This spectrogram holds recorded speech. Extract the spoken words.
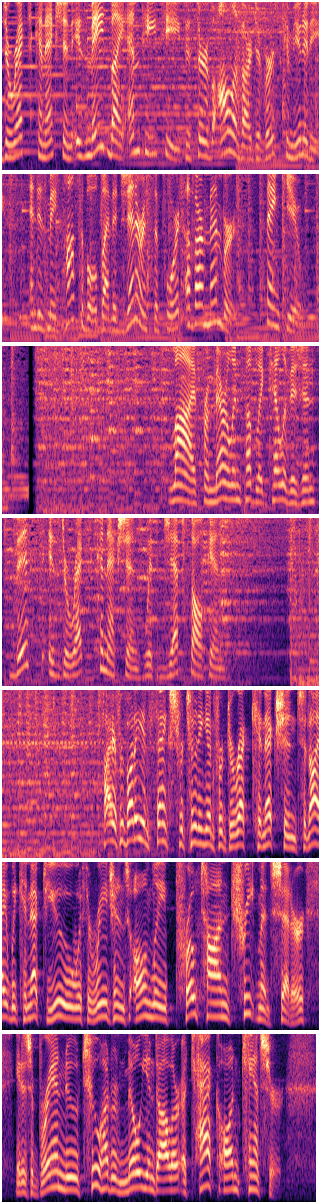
Direct Connection is made by MPT to serve all of our diverse communities and is made possible by the generous support of our members. Thank you. Live from Maryland Public Television, this is Direct Connection with Jeff Salkin. Hi, everybody, and thanks for tuning in for Direct Connection. Tonight, we connect you with the region's only proton treatment center. It is a brand new $200 million attack on cancer.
